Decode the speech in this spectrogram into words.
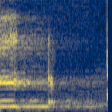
it.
